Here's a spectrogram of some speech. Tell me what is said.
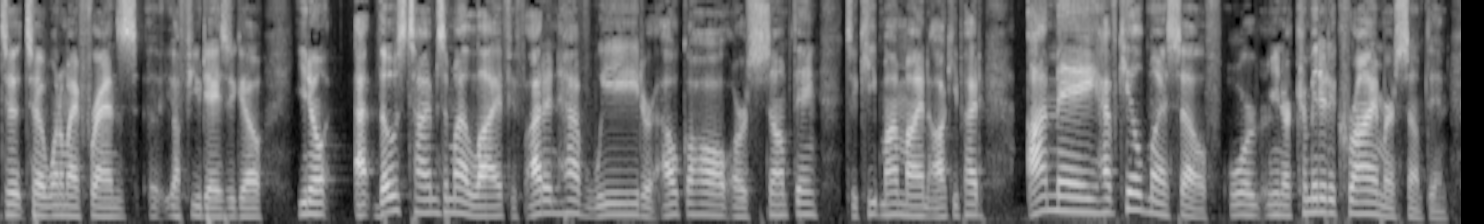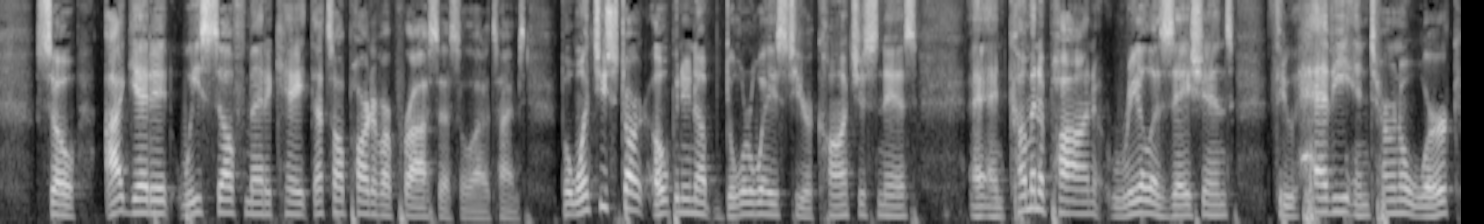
to, to one of my friends uh, a few days ago, you know, at those times in my life, if I didn't have weed or alcohol or something to keep my mind occupied, I may have killed myself or, you know, committed a crime or something. So I get it. We self medicate. That's all part of our process a lot of times. But once you start opening up doorways to your consciousness and coming upon realizations through heavy internal work,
